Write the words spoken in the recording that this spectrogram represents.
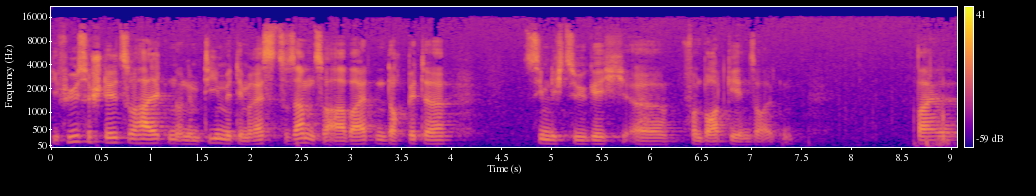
die Füße stillzuhalten und im Team mit dem Rest zusammenzuarbeiten, doch bitte ziemlich zügig äh, von Bord gehen sollten. Weil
